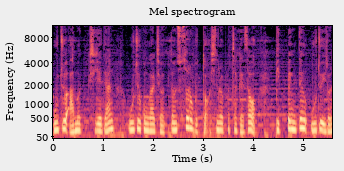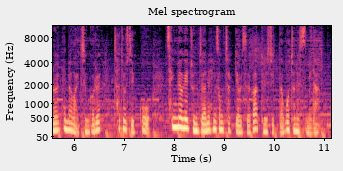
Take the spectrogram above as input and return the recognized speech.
우주 암흑시에 대한 우주 공간을 지었던 수소로부터 신호를 포착해서 빅뱅 등 우주 이론을 해명할 증거를 찾을 수 있고 생명에 존재하는 행성 찾기 열쇠가 될 수 있다고 전했습니다.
